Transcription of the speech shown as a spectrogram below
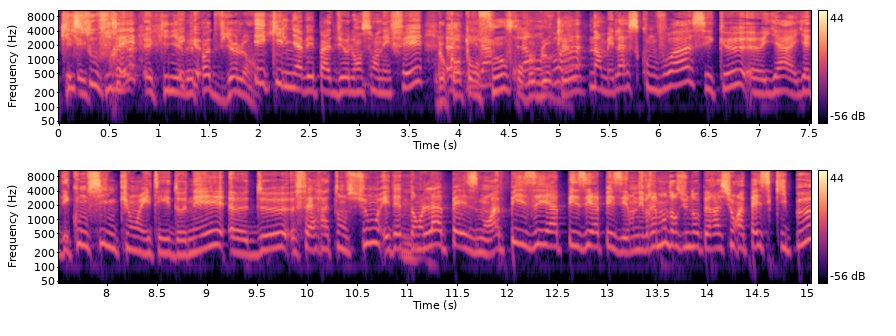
qui souffraient. Et qu'il n'y avait pas de violence. Et qu'il n'y avait pas de violence, en effet. Donc quand on souffre, on peut bloquer Non, mais là, ce qu'on voit, c'est que il y, a, y a des consignes qui ont été données de faire attention et d'être mmh. dans l'apaisement, apaiser apaiser, apaiser, On est vraiment dans une opération apaise qui peut.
